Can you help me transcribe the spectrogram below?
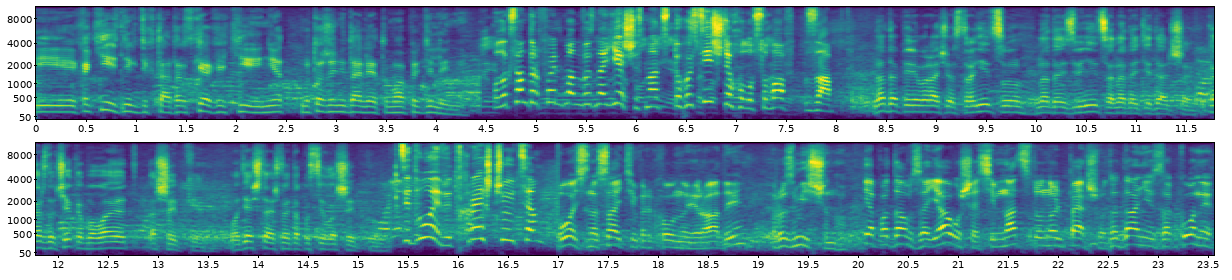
и какие из них диктаторские, а какие нет, мы тоже не дали этому определению. Олександр Фельдман визнає, 16 січня голосував за. Надо переворачивать страницу, надо извиниться, надо идти дальше. У каждого человека бывают ошибки. Вот я считаю, что я допустил ошибку. Ці двоє відхрещуються. Ось на сайті Верховної Ради розміщено. Я подав заяву ще 17.01. За дані закони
